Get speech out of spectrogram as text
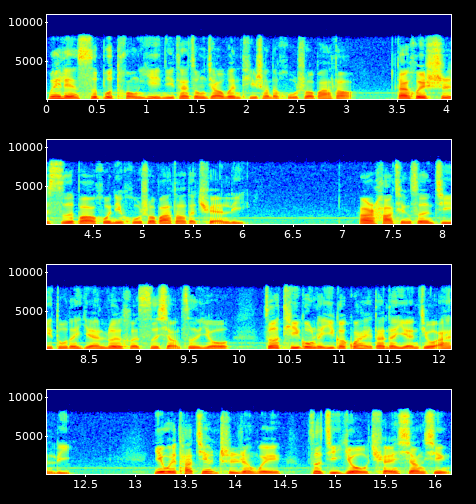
威廉斯不同意你在宗教问题上的胡说八道，但会誓死保护你胡说八道的权利。而哈钦森极度的言论和思想自由，则提供了一个怪诞的研究案例，因为他坚持认为自己有权相信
